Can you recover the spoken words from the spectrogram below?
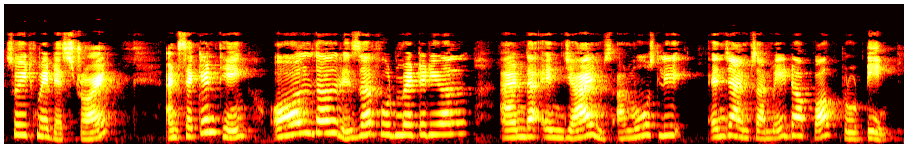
so it may destroy. And second thing all the reserve food material and the enzymes are mostly enzymes are made up of protein.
